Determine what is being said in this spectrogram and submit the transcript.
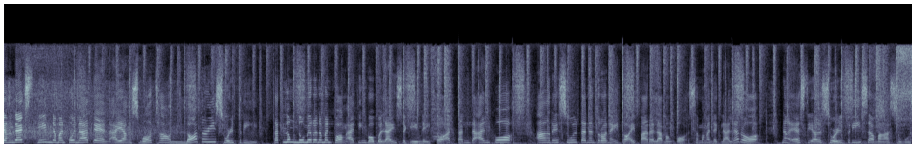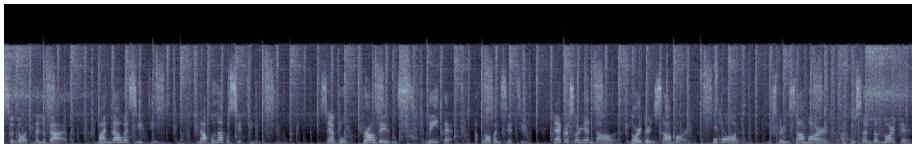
ang next game naman po natin ay ang Small Town Lottery Sword 3. Tatlong numero naman po ang ating bobolain sa game na ito at tandaan po, ang resulta ng draw na ito ay para lamang po sa mga naglalaro ng STL Sword 3 sa mga sumusunod na lugar. Mandaue City, Lapu-Lapu City, Cebu Province, Leyte, Tacloban City, Negros Oriental, Northern Samar, Bohol, Eastern Samar, Agusan del Norte,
